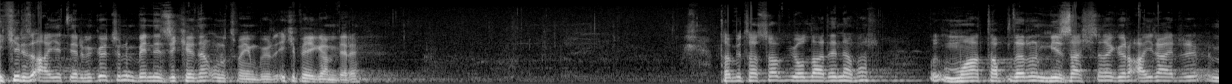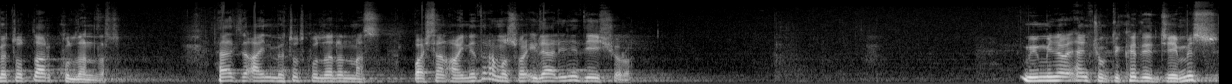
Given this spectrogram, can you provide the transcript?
İkiniz ayetlerimi götürün, beni zikirden unutmayın buyurdu iki peygambere. Tabi tasavvuf yollarda ne var? Muhatapların mizaçlarına göre ayrı ayrı metotlar kullanılır. Herkese aynı metot kullanılmaz. Baştan aynıdır ama sonra ilerleyince değişiyor o. Müminler en çok dikkat edeceğimiz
